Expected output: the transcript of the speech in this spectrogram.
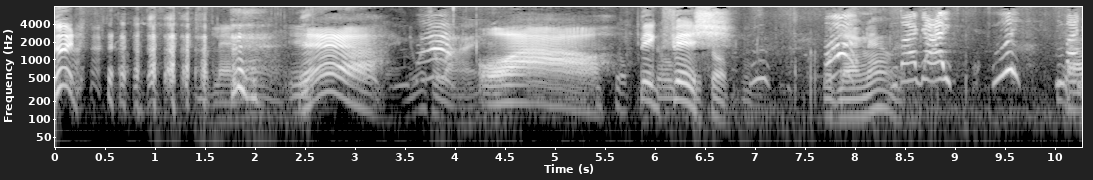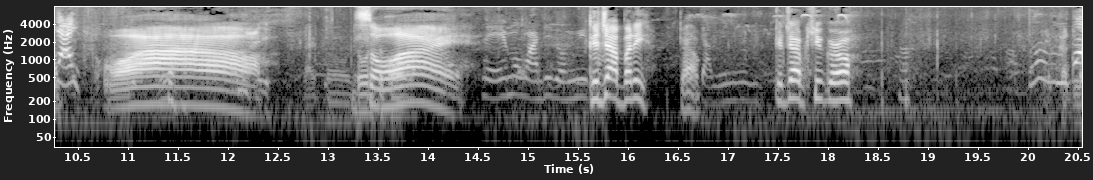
Good หมดแรง Yeah นึกว่าสวาย Wow Big fish หมดแรงแล้ว Wow หลายตัว So I เซ่เมื่อวานที่โดนมีด Good job buddy จับไม่นิ่ง Good job cute girl แปดโล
